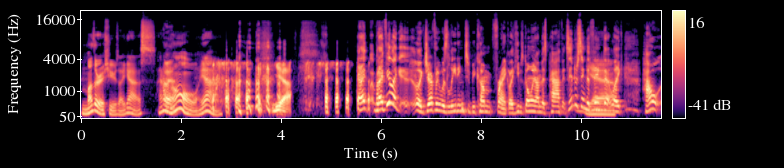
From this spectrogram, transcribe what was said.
mother issues, I guess. I don't Oh, yeah. know. Yeah. yeah. And I, but I feel like uh, like Jeffrey was leading to become Frank. Like he was going on this path. It's interesting to think that like how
